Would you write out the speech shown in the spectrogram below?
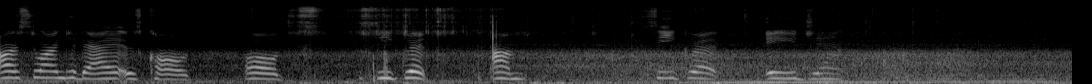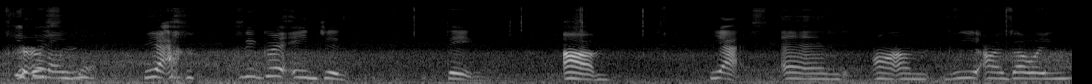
our story today is called Old Secret um Secret Agent Person. Yeah. Secret Agent thing. Um yes and um, we are going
